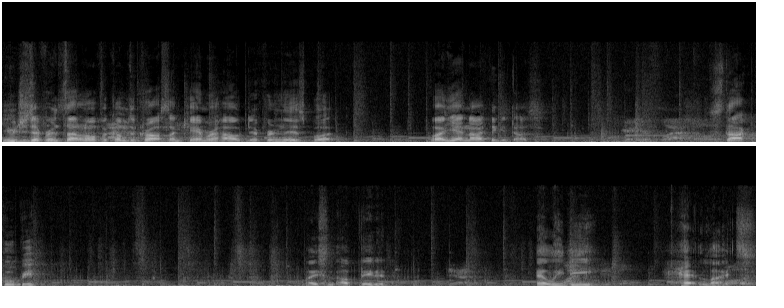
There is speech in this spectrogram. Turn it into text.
Huge difference. I don't know if it comes across on camera how different it is, but well, yeah, no, I think it does. Get your flash on. Stock poopy. Nice and updated Yeah. LED headlights.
